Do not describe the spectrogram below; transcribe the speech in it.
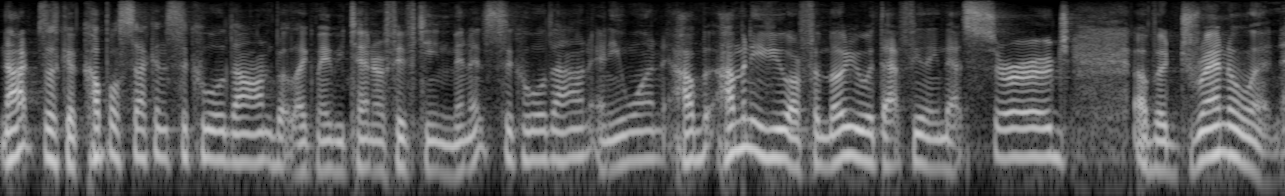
not like a couple seconds to cool down, but like maybe 10 or 15 minutes to cool down? Anyone? How, how many of you are familiar with that feeling, that surge of adrenaline?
